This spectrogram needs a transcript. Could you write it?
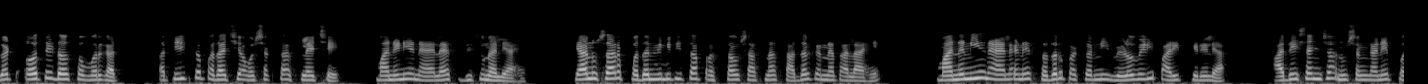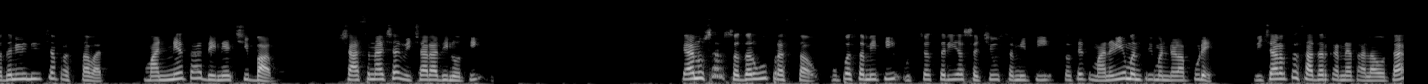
गट अ ते ड संवर्गात अतिरिक्त पदाची आवश्यकता असल्याचे माननीय न्यायालयास दिसून आले आहे. त्यानुसार पदनिर्मितीचा प्रस्ताव शासनास सादर करण्यात आला आहे. माननीय न्यायालयाने सदर प्रकरणी वेळोवेळी पारित केलेल्या आदेशांच्या अनुषंगाने पदनिर्मितीच्या प्रस्तावात मान्यता देण्याची बाब शासनाच्या विचाराधीन होती. त्यानुसार सदर्व प्रस्ताव उपसमिती उच्चस्तरीय सचिव समिती तसेच माननीय मंत्रिमंडळापुढे विचारार्थ सादर करण्यात आला होता.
